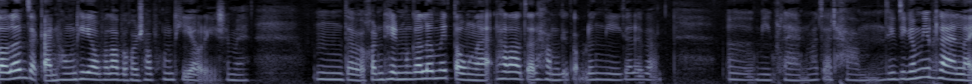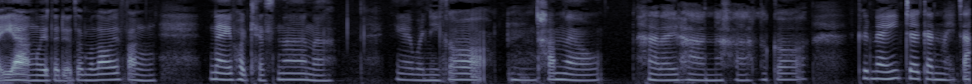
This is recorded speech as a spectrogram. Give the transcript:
เราเริ่มจากการท่องเที่ยวเพราะเราเป็นคนชอบท่องเที่ยวนี่ใช่ไหมอืมแต่แบบคอนเทนต์มันก็เริ่มไม่ตรงแล้วถ้าเราจะทำเกี่ยวกับเรื่องนี้ก็เลยแบบ เออมีแพลนว่าจะทำจริง ๆ ก็มีแพลนหลายอย่างเลยแต่เดี๋ยวจะมาเล่าให้ฟัง ในพอดแคสต์หน้านะยังไงวันนี้ก็ค่ำแล้วหาอะไรทานนะคะ แล้วก็คืนไหนเจอกันใหม่จ้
